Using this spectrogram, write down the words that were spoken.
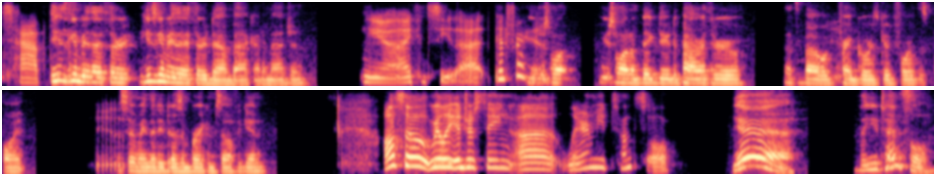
tapped He's gonna be their third. He's gonna be their third down back, I'd imagine. Yeah i can see that good for You him just want you just want a big dude to power through. That's about what Frank Gore's good for at this point, Yeah. assuming that he doesn't break himself again. Also, really interesting, uh, Laremy Tunsil. Yeah, the utensil.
